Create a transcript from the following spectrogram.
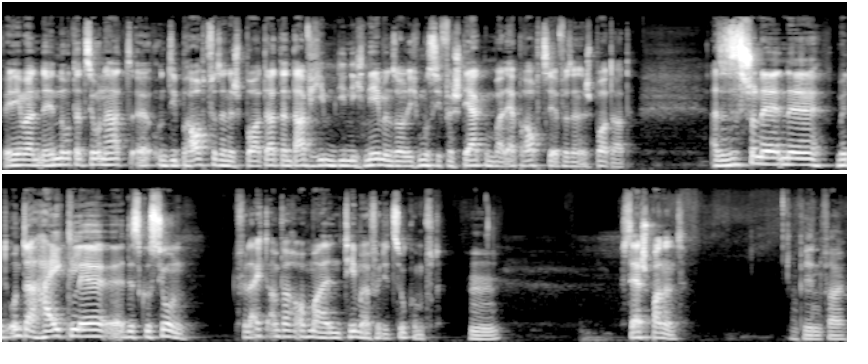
wenn jemand eine Innenrotation hat äh, und sie braucht für seine Sportart, dann darf ich ihm die nicht nehmen, sondern ich muss sie verstärken, weil er braucht sie ja für seine Sportart. Also es ist schon eine, eine mitunter heikle äh, Diskussion. Vielleicht einfach auch mal ein Thema für die Zukunft. Mhm. Sehr spannend. Auf jeden Fall.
